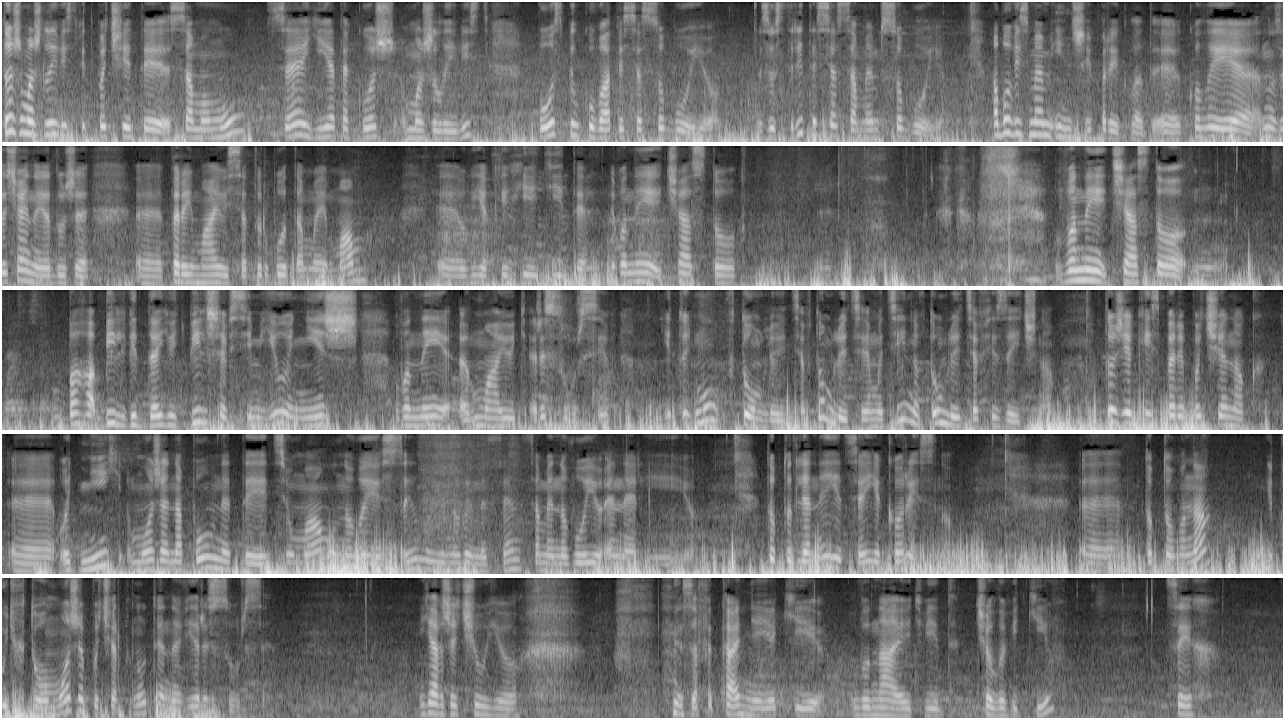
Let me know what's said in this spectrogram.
Тож можливість відпочити самому це є також можливість поспілкуватися з собою, зустрітися з самим собою. Або візьмемо інший приклад, Е, коли ну звичайно я дуже е, переймаюся турботами мам, е, в яких є діти. Вони часто вони часто біль віддають більше в сім'ю, ніж вони мають ресурсів. І тому втомлюються, втомлюються емоційно, втомлюються фізично. Тож якийсь перепочинок е, одній може наповнити цю маму новою силою, новими сенсами, новою енергією. Тобто для неї це є корисно. Е, тобто вона і будь-хто може почерпнути нові ресурси. Я вже чую запитання, які лунають від чоловіків цих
